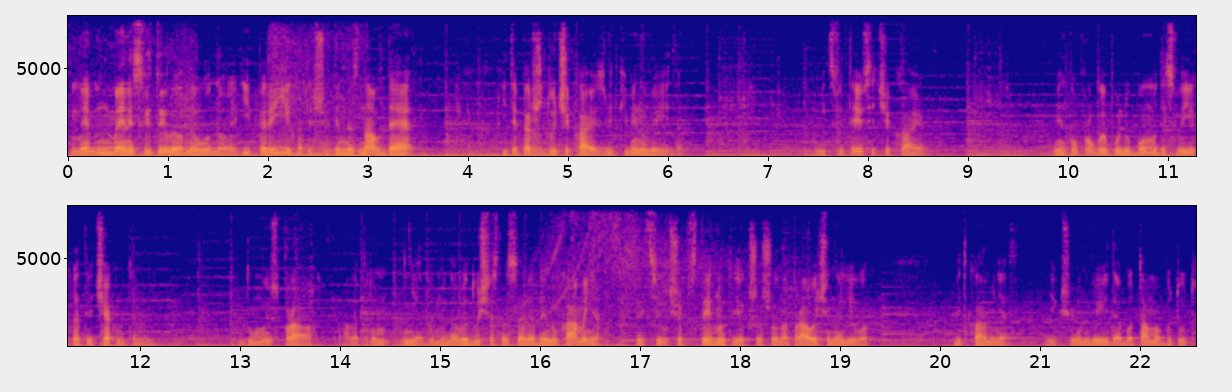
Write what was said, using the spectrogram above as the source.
ми, ми не світили одне одного, і переїхати, щоб він не знав де. І тепер жду, чекаю, звідки він вийде. Відсвітився, чекаю. Він попробує по-любому десь виїхати, чекнути мене. Думаю, справа. Але потім. Ні, думаю, наведу зараз на середину каменя приціл, щоб встигнути, якщо що, направо чи наліво від каменя, якщо він вийде або там, або тут.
